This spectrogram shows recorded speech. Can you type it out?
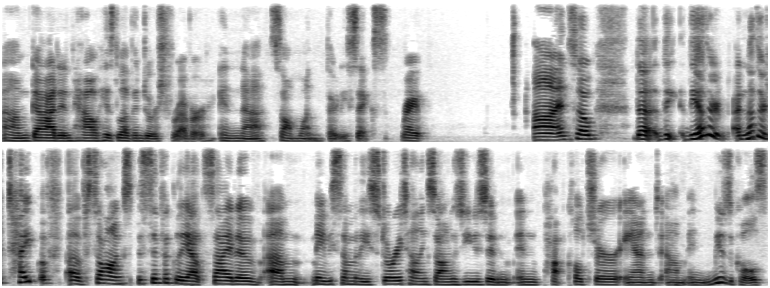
um, God and how His love endures forever in uh, Psalm 136, right? Uh, and so the, the the other another type of, of song specifically outside of um, maybe some of these storytelling songs used in, in pop culture and um, in musicals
